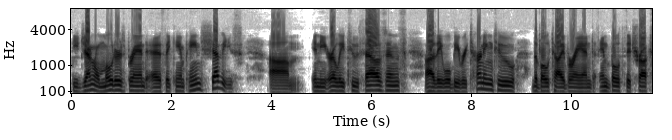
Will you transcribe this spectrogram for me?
the General Motors brand as they campaigned Chevys um, in the early 2000s. Uh, they will be returning to the Bowtie brand in both the trucks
